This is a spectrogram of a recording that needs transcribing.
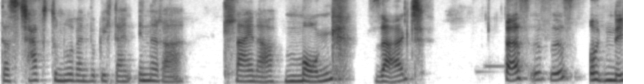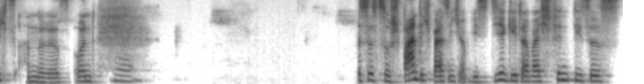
das schaffst du nur, wenn wirklich dein innerer kleiner Monk sagt, das ist es und nichts anderes. Und ja. es ist so spannend, ich weiß nicht, ob es dir geht, aber ich finde dieses,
